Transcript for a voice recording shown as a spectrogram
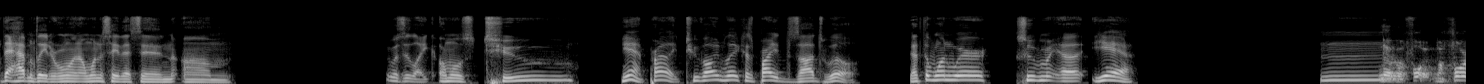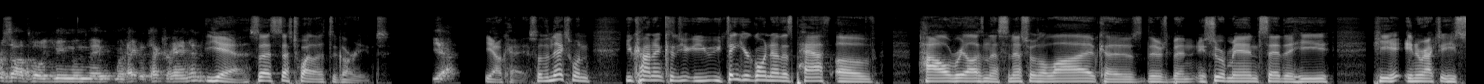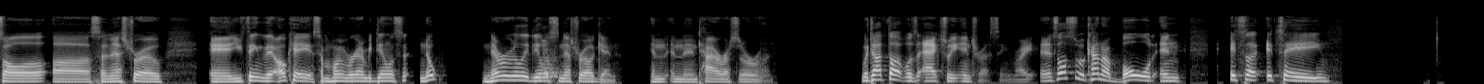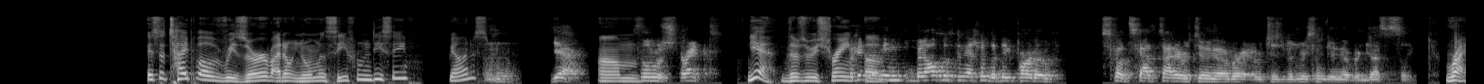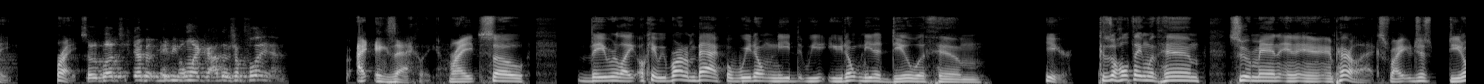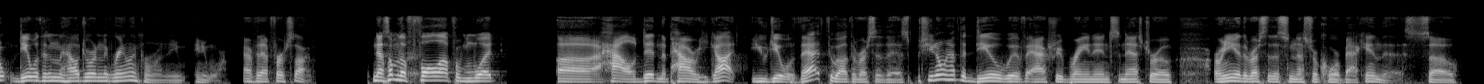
that happens later on. I want to say that's in um, was it like almost two? Yeah, probably like two volumes later because probably Zod's Will. That the one where Superman? Uh, yeah. Mm, No, before before Zod's Will, you mean when they when Hector, Hector Hammond? Yeah, so that's that's Twilight the Guardians. Yeah. Yeah, okay. So the next one, you kind of because you, you think you're going down this path of Hal realizing that Sinestro's alive because there's been Superman said that he he interacted, he saw uh Sinestro, and you think that okay, at some point we're gonna be dealing with nope, never really deal with Sinestro again in in the entire rest of the run, which I thought was actually interesting, right? And it's also kind of bold and it's a it's a it's a type of reserve I don't normally see from DC. To be honest. Mhm. Yeah. Um, It's a little restraint. yeah, there's a restraint Because, I mean, but also Sinestro was a big part of Scott, Scott Snyder was doing over, which has been recently doing over in Justice League. right, right, So let's get it. maybe, oh my God, there's a plan. I, exactly, right. So they were like, okay, we brought him back, but we don't need we you don't need to deal with him here because the whole thing with him, Superman and, and, and Parallax, right? You just you don't deal with it in the Hal Jordan and the Green Lantern run any, anymore after that first time. Now, some of the fallout from what uh, Hal did and the power he got, you deal with that throughout the rest of this, but you don't have to deal with actually bringing in Sinestro or any of the rest of the Sinestro Corps back in this. So,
